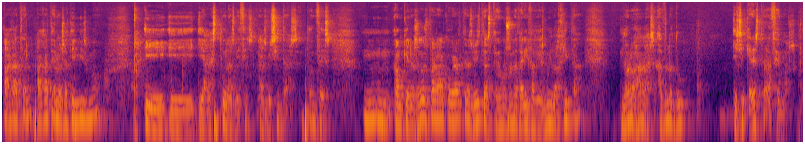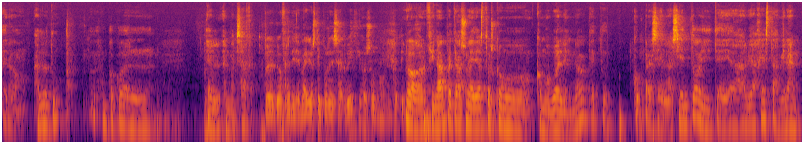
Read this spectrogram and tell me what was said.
págate, págatelos a ti mismo y, y, y hagas tú las, visis- las visitas. Entonces, mm, aunque nosotros para cobrarte las visitas tenemos una tarifa que es muy bajita, no lo hagas, hazlo tú. Y si quieres te lo hacemos, pero hazlo tú. Es un poco el, el, el mensaje. ¿Pero qué ofrecéis? ¿Varios tipos de servicios o un único tipo? No, al final, para que te hagas una idea, esto es como, como Vueling, ¿no? Que tú compras el asiento y te da el viaje hasta Milán.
